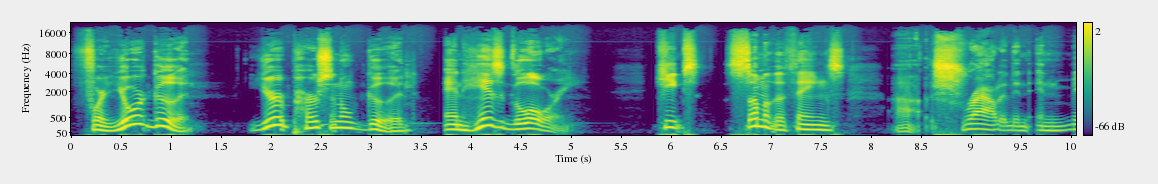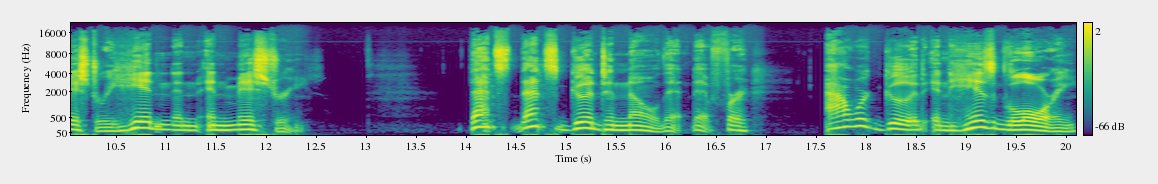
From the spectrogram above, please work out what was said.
for your good, your personal good, and His glory, keeps some of the things uh, shrouded in, in mystery, hidden in, in mystery. That's that's good to know that that for our good and his glory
